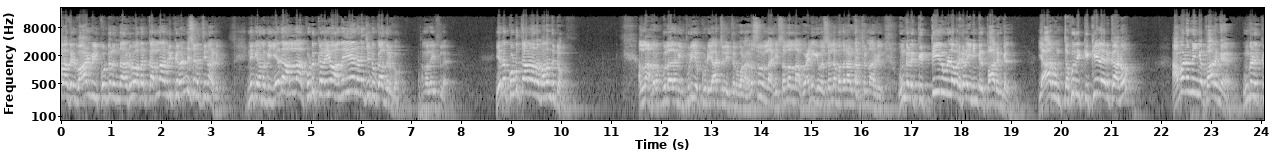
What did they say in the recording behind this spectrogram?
அவர்கள் வாழ்வில் கொண்டிருந்தார்களோ அதற்கு அல்லாவிற்கு நன்றி செலுத்தினார்கள். இன்னைக்கு நமக்கு எதை அல்லாஹ் கொடுக்கலையோ அதையே நினைச்சிட்டு உட்கார்ந்துருக்கோம். நம்ம லைஃப்ல. எதை கொடுத்தாலும் அதை மறந்துட்டோம். அல்லாஹ் ரப்புல் அலமின் புரியக்கூடிய ஆற்றலை தருவானாக. ரசூல்லாஹி ஸல்லல்லாஹு அலைஹி வஸல்லம் அதனால் தான் சொன்னார்கள் உங்களுக்கு கீழ் உள்ளவர்களை நீங்கள் பாருங்கள். யார் உன் தகுதிக்கு கீழே இருக்கானோ அவனை நீங்க பாருங்க. உங்களுக்கு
